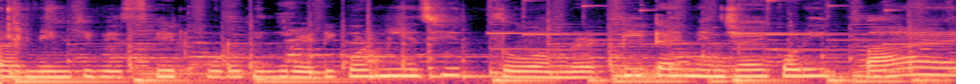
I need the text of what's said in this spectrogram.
আর নিমকি বিস্কিট পুরো কিন্তু রেডি করে নিয়েছি, তো আমরা টি টাইম এনজয় করি। বাই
